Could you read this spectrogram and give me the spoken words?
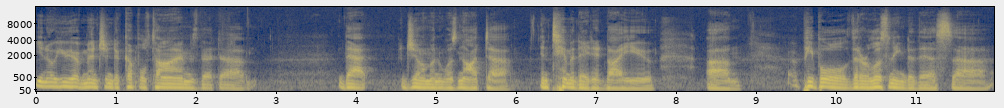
you know, you have mentioned a couple times that uh, that gentleman was not uh, intimidated by you. Um, people that are listening to this uh,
